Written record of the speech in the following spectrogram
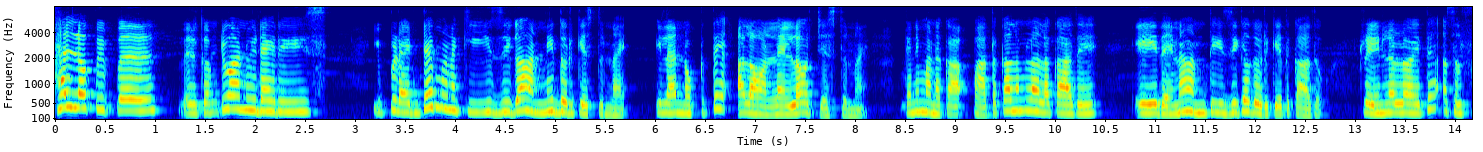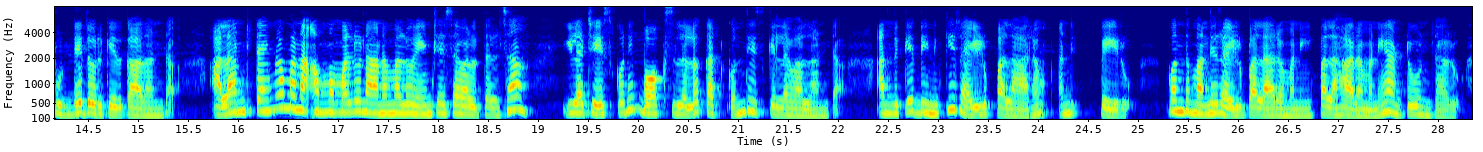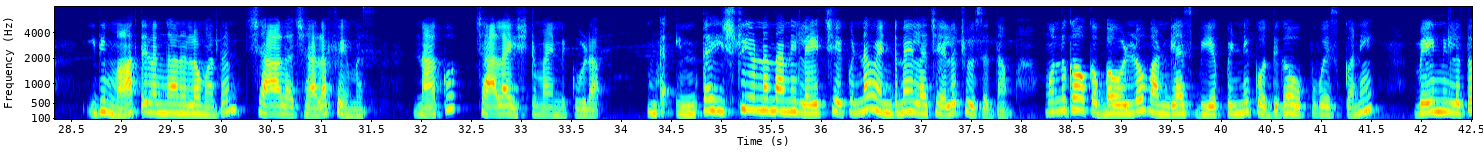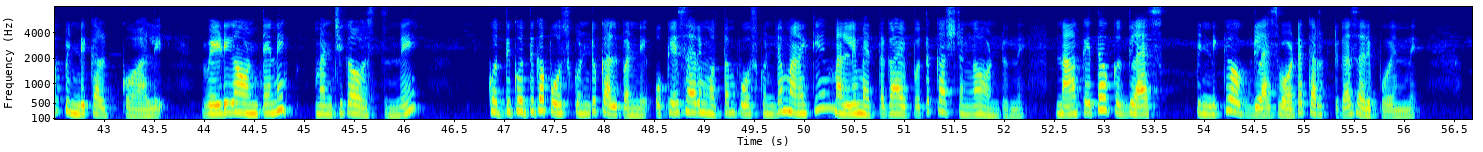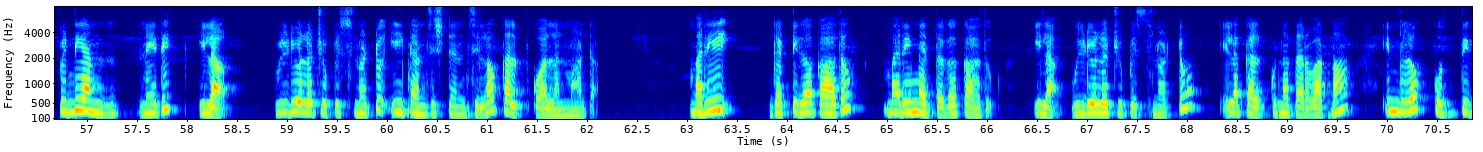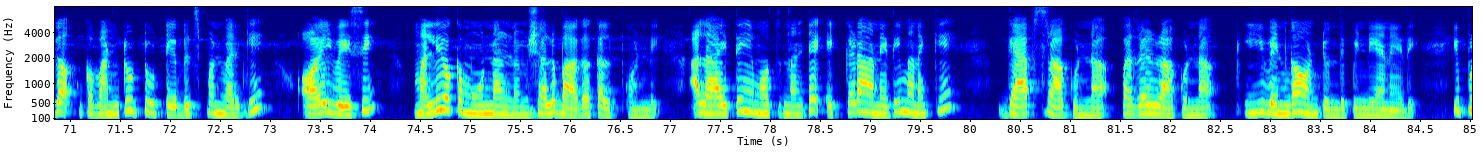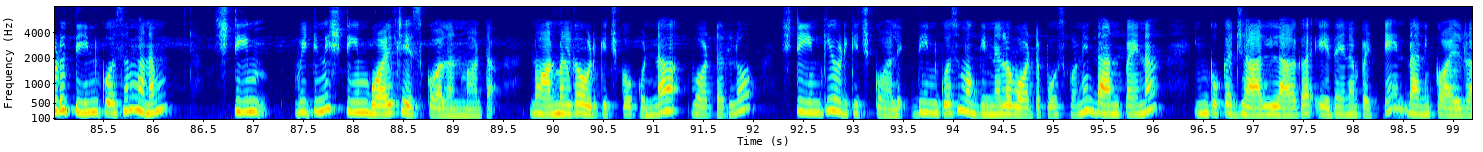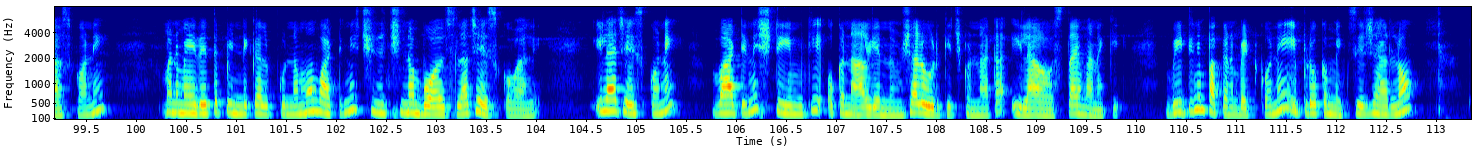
Hello people welcome to Anvi diaries ఇప్పుడంటే మనకి ఈజీగా అన్నీ దొరికేస్తున్నాయి. ఇలా నొక్కితే అలా ఆన్లైన్లో వచ్చేస్తున్నాయి. కానీ మన కా పాతకాలంలో అలా కాదే. ఏదైనా అంత ఈజీగా దొరికేది కాదు. ట్రైన్లలో అయితే అసలు ఫుడ్డే దొరికేది కాదంట. అలాంటి టైంలో మన అమ్మమ్మలు నానమ్మలు ఏం చేసేవాళ్ళు తెలుసా? ఇలా చేసుకొని బాక్సులలో కట్టుకొని తీసుకెళ్ళేవాళ్ళంట. అందుకే దీనికి రైలు పలారం అని పేరు. కొంతమంది రైలు పలారం అని పలహారం అని అంటూ ఉంటారు. ఇది మా తెలంగాణలో మాత్రం చాలా చాలా ఫేమస్. నాకు చాలా ఇష్టమైంది కూడా. ఇంకా ఇంత హిస్టరీ ఉన్న దాన్ని లేట్ చేయకుండా వెంటనే ఎలా చేయాలో చూసేద్దాం. ముందుగా ఒక బౌల్లో వన్ గ్లాస్ బియ్యం పిండి కొద్దిగా ఉప్పు వేసుకొని వేడి నీళ్ళతో పిండి కలుపుకోవాలి. వేడిగా ఉంటేనే మంచిగా వస్తుంది. కొద్ది కొద్దిగా పోసుకుంటూ కలపండి. ఒకేసారి మొత్తం పోసుకుంటే మనకి మళ్ళీ మెత్తగా అయిపోతే కష్టంగా ఉంటుంది. నాకైతే ఒక గ్లాస్ పిండికి ఒక గ్లాస్ వాటర్ కరెక్ట్గా సరిపోయింది. పిండి అనేది ఇలా వీడియోలో చూపిస్తున్నట్టు ఈ కన్సిస్టెన్సీలో కలుపుకోవాలన్నమాట. మరీ గట్టిగా కాదు మరీ మెత్తగా కాదు. ఇలా వీడియోలో చూపిస్తున్నట్టు ఇలా కలుపుకున్న తర్వాత ఇందులో కొద్దిగా ఒక one to two table spoon వరకు ఆయిల్ వేసి మళ్ళీ ఒక మూడు నాలుగు నిమిషాలు బాగా కలుపుకోండి. అలా అయితే ఏమవుతుందంటే ఎక్కడ అనేది మనకి గ్యాప్స్ రాకుండా పర్రలు రాకుండా ఈవెన్గా ఉంటుంది పిండి అనేది. ఇప్పుడు దీనికోసం మనం స్టీమ్ వీటిని స్టీమ్ బాయిల్ చేసుకోవాలన్నమాట. నార్మల్గా ఉడికించుకోకుండా వాటర్లో స్టీమ్కి ఉడికించుకోవాలి. దీనికోసం ఒక గిన్నెలో వాటర్ పోసుకొని దానిపైన ఇంకొక జాలిలాగా ఏదైనా పెట్టి దానికి ఆయిల్ రాసుకొని మనం ఏదైతే పిండి కలుపుకున్నామో వాటిని చిన్న చిన్న బాల్స్లా చేసుకోవాలి. ఇలా చేసుకొని వాటిని స్టీమ్కి ఒక నాలుగైదు నిమిషాలు ఉడికించుకున్నాక ఇలా వస్తాయి మనకి. వీటిని పక్కన పెట్టుకొని ఇప్పుడు ఒక మిక్సీ జార్లో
